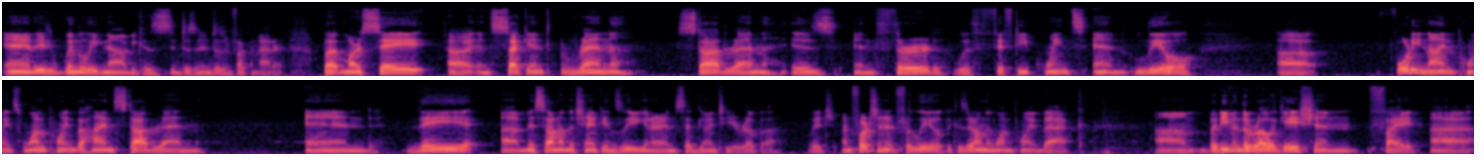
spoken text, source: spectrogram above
and they win the league now because it doesn't it doesn't fucking matter. But Marseille uh, in second, Rennes, Stade Rennes is in third with fifty points, and Lille, uh, forty nine points, one point behind Stade Rennes, and they uh, miss out on the Champions League and are instead going to Europa, which unfortunate for Lille because they're only one point back. Um, but even the relegation fight, uh,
